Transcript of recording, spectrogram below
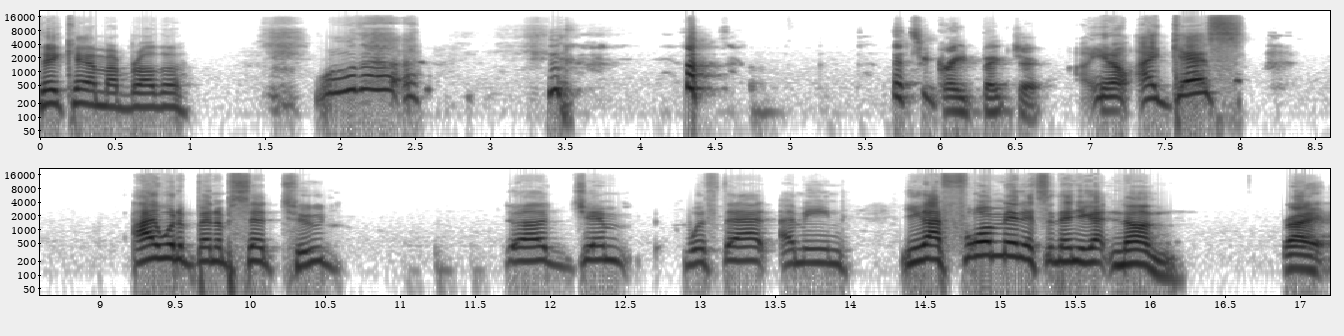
Take care, my brother. Well, the, That's a great picture. you know, I guess I would have been upset too, uh, Jim, with that. I mean, you got four minutes and then you got none. Right.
